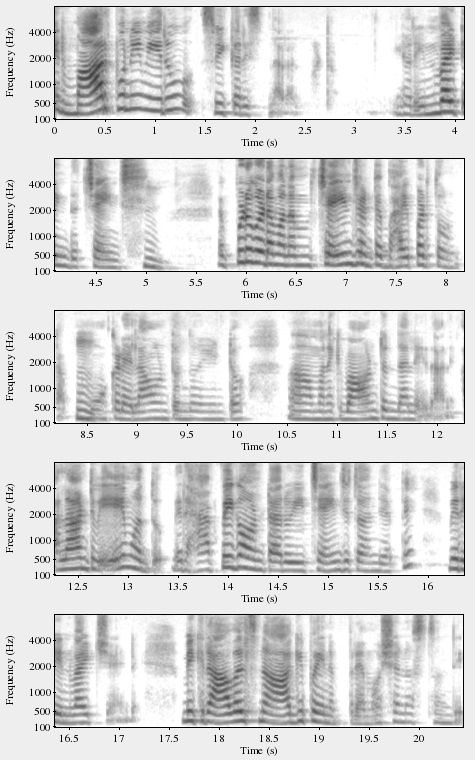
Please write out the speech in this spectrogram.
మీరు మార్పుని మీరు స్వీకరిస్తున్నారు అనమాట యూఆర్ ఇన్వైటింగ్ ద చేంజ్. ఎప్పుడు కూడా మనం చేంజ్ అంటే భయపడుతూ ఉంటాం. అక్కడ ఎలా ఉంటుందో ఏంటో మనకి బాగుంటుందా లేదా అని. అలాంటివి ఏమొద్దు మీరు హ్యాపీగా ఉంటారు ఈ చేంజ్తో అని చెప్పి మీరు ఇన్వైట్ చేయండి. మీకు రావాల్సిన ఆగిపోయిన ప్రమోషన్ వస్తుంది.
